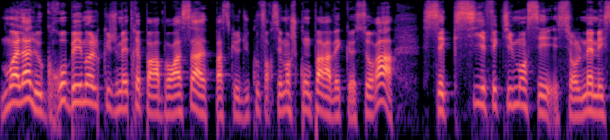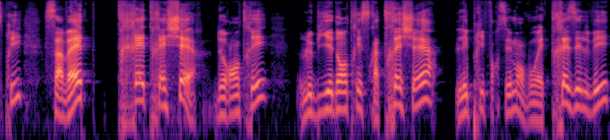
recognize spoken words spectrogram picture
Moi, là, le gros bémol que je mettrais par rapport à ça, parce que du coup, forcément, je compare avec euh, Sora, c'est que si effectivement c'est sur le même esprit, ça va être très très cher de rentrer. Le billet d'entrée sera très cher. Les prix, forcément, vont être très élevés.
